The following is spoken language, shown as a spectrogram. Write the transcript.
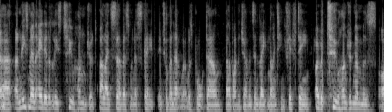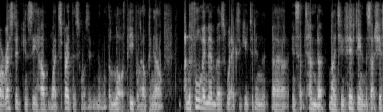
Uh, and these men aided at least 200 Allied servicemen escape until the network was brought down uh, by the Germans in late 1915. Over 200 members are arrested. You can see how widespread this was. with a lot of people helping out. And the four main members were executed in uh, in September 1915. There's actually a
